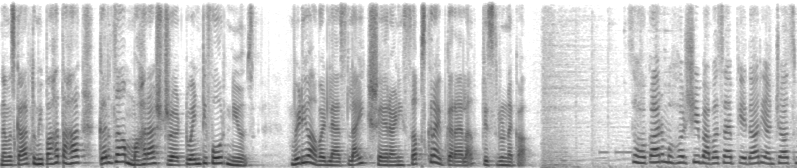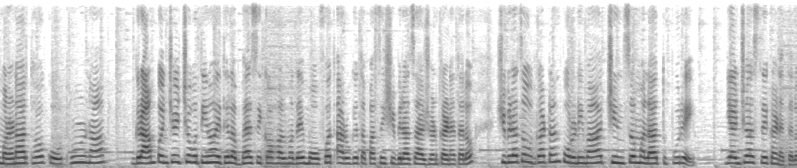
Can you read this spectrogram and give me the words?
नमस्कार तुम्ही पाहत आहात कर्जा Maharashtra twenty four news. Video आवडल्यास लाईक शेअर आणि सबस्क्राईब करायला विसरू नका. सहकार महर्षी बाबासाहेब केदार यांच्या स्मरणार्थ कोथरूडना ग्रामपंचायतच्या वतीनं येथील अभ्यासिका हॉलमध्ये मोफत आरोग्य तपासणी शिबिराचं आयोजन करण्यात आलं. शिबिराचं उद्घाटन पौर्णिमा चिंचमला तुपुरे यांच्या हस्ते करण्यात आलं.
